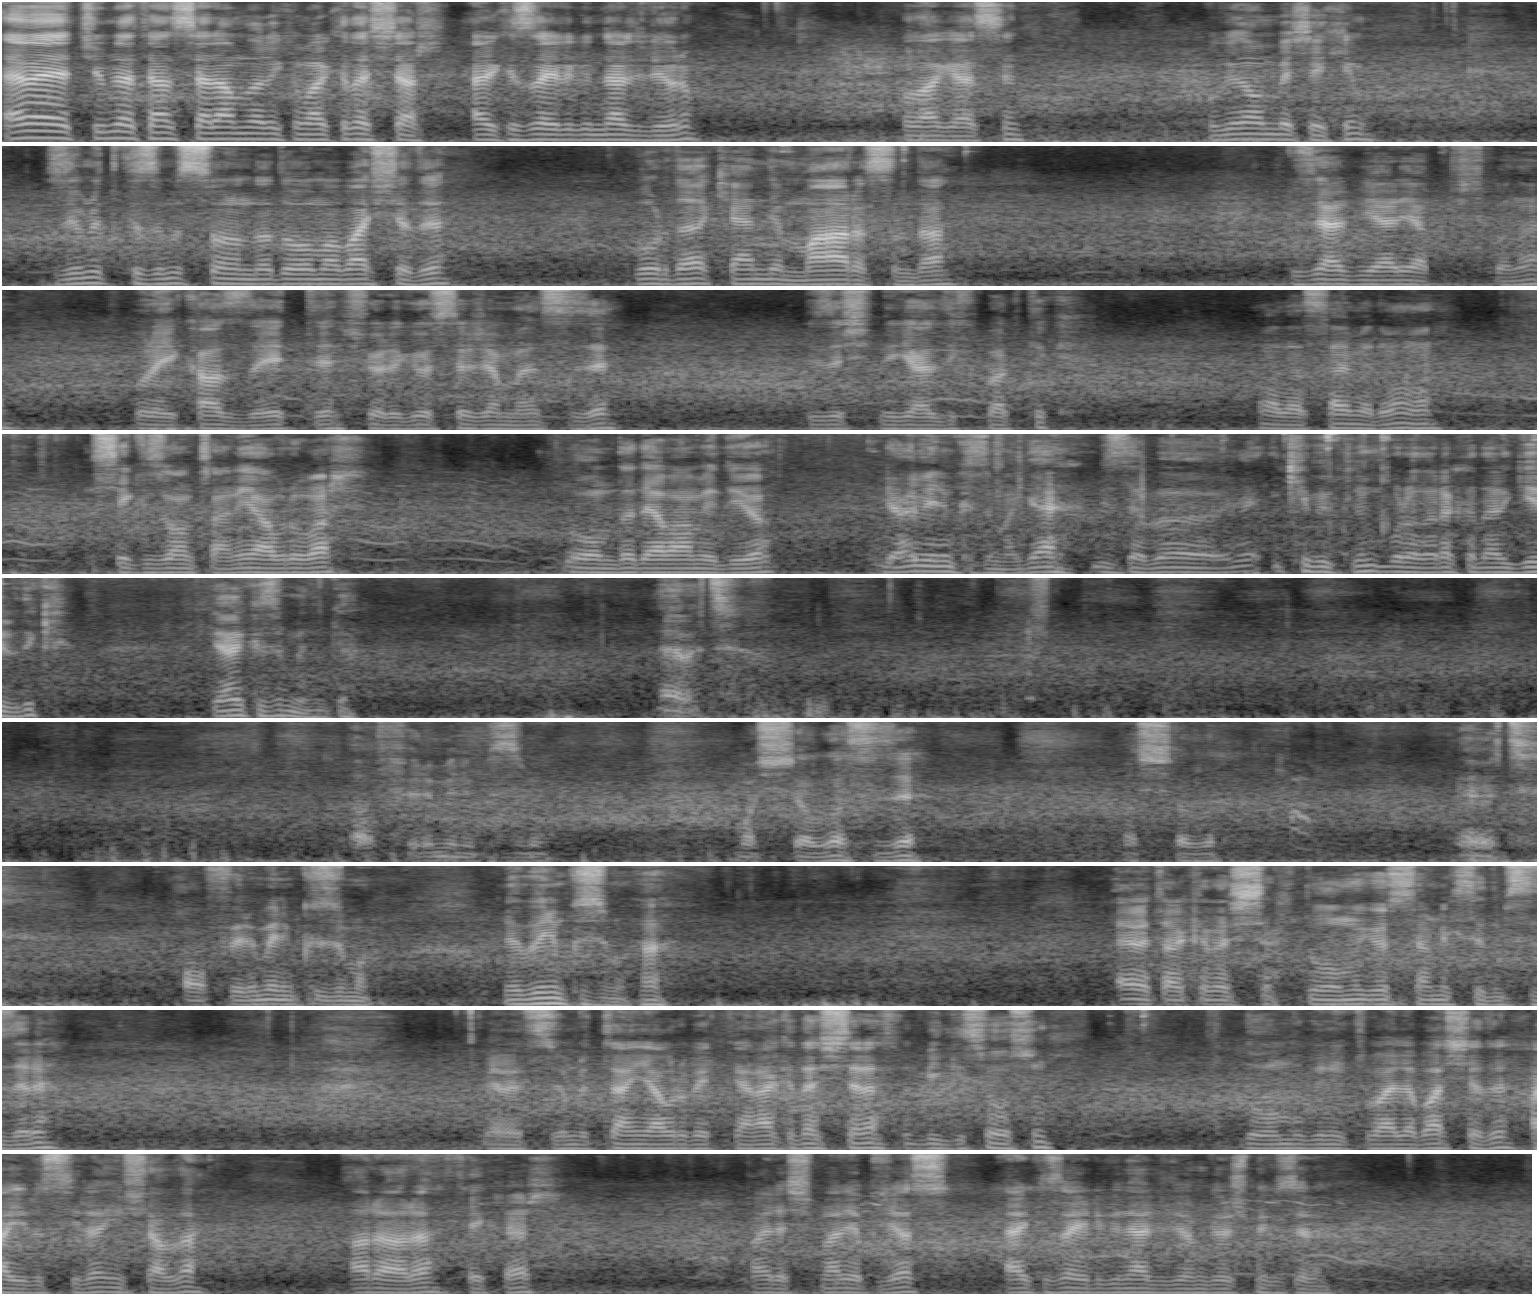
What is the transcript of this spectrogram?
Evet cümleten selamünaleyküm arkadaşlar. Herkese hayırlı günler diliyorum. Kolay gelsin. Bugün 15 Ekim. Zümrüt kızımız sonunda doğuma başladı. Burada kendi mağarasında güzel bir yer yapmıştık ona. Burayı kazdı etti. Şöyle göstereceğim ben size. Biz de şimdi geldik baktık. Vallahi saymadım ama 8-10 tane yavru var. Doğumda devam ediyor. Gel benim kızıma gel. Biz de böyle iki büklüm buralara kadar girdik. Gel kızım benim gel. Evet. Aferin benim kızıma. Maşallah size. Maşallah. Evet. Aferin benim kızıma. Ne benim kızıma ha? Evet arkadaşlar doğumu göstermek istedim sizlere. Evet Zümrüt'ten yavru bekleyen arkadaşlara bilgisi olsun. Doğum bugün itibariyle başladı. Hayırlısıyla inşallah ara ara tekrar paylaşımlar yapacağız. Herkese hayırlı günler diliyorum. Görüşmek üzere.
